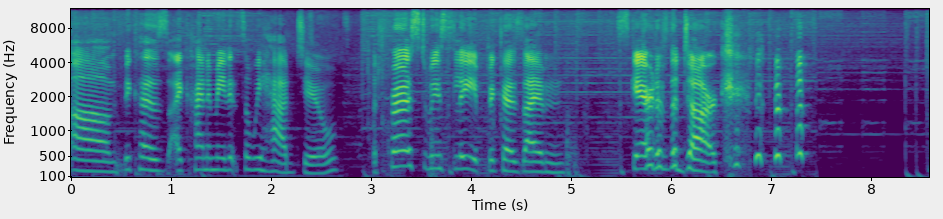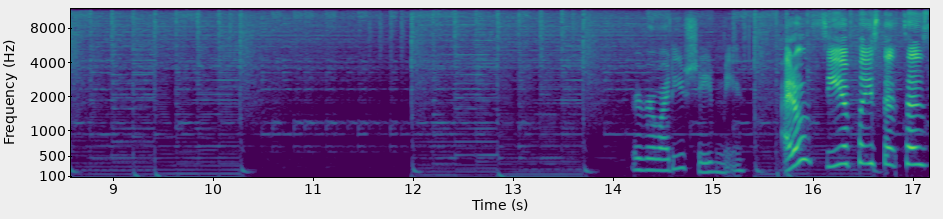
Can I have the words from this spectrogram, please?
Um, because I kind of made it so we had to. But first we sleep because I'm scared of the dark. River, why do you shame me? I don't see a place that says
